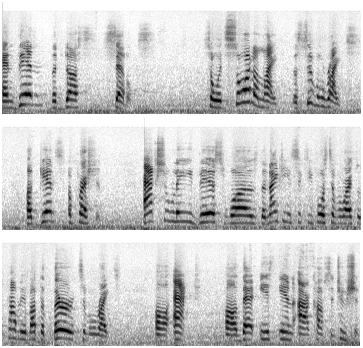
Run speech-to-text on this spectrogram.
And then the dust settles. So it's sort of like the civil rights against oppression. Actually, this was the 1964 Civil Rights was probably about the third Civil Rights uh, Act uh, that is in our Constitution.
